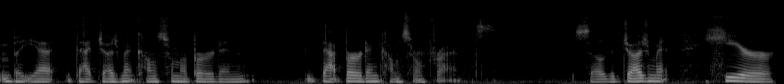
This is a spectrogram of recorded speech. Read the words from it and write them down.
but yet that judgment comes from a burden that burden comes from friends. So the judgment here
